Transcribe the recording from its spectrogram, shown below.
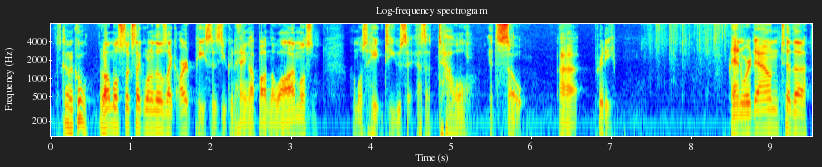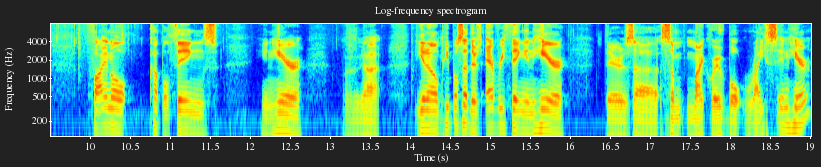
it's kind of cool. It almost looks like one of those like art pieces you could hang up on the wall. I almost almost hate to use it as a towel. It's so uh, pretty. And we're down to the final couple things in here. We got, you know, people said there's everything in here. There's uh, some microwavable rice in here.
